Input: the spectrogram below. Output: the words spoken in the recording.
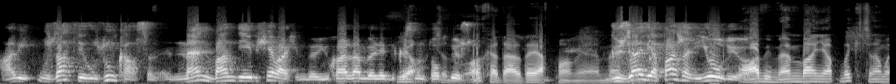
Abi uzat ve uzun kalsın. Man bun diye bir şey var şimdi böyle yukarıdan böyle bir kısmını Yok canım, topluyorsun. o kadar da yapmam ya. Ben- Güzel yaparsan iyi oluyor. Abi memban yapmak için ama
